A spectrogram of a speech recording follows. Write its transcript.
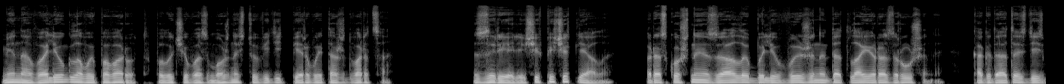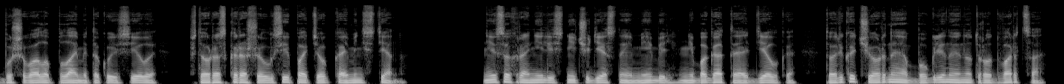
миновали угловой поворот, получив возможность увидеть первый этаж дворца. Зрелище впечатляло. Роскошные залы были выжжены дотла и разрушены. Когда-то здесь бушевало пламя такой силы, что раскрошился и потек камень стен. Не сохранились ни чудесная мебель, ни богатая отделка, только черное обугленное нутро дворца.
